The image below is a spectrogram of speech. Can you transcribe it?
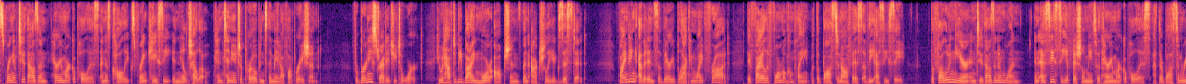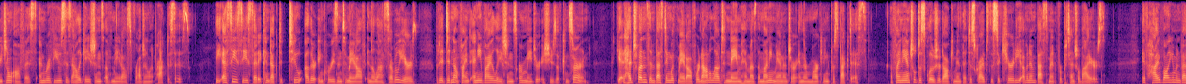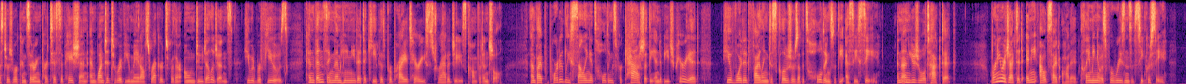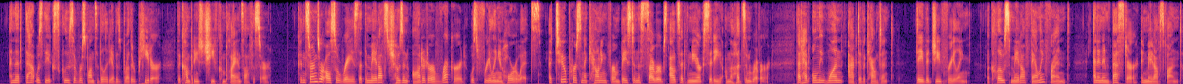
spring of 2000, Harry Markopolos and his colleagues Frank Casey and Neil Chelo continued to probe into the Madoff operation. For Bernie's strategy to work, he would have to be buying more options than actually existed. Finding evidence of very black and white fraud, they filed a formal complaint with the Boston office of the SEC. The following year, in 2001, an SEC official meets with Harry Markopolos at their Boston regional office and reviews his allegations of Madoff's fraudulent practices. The SEC said it conducted two other inquiries into Madoff in the last several years, but it did not find any violations or major issues of concern. Yet hedge funds investing with Madoff were not allowed to name him as the money manager in their marketing prospectus, a financial disclosure document that describes the security of an investment for potential buyers. If high volume investors were considering participation and wanted to review Madoff's records for their own due diligence, he would refuse, convincing them he needed to keep his proprietary strategies confidential and by purportedly selling its holdings for cash at the end of each period, he avoided filing disclosures of its holdings with the SEC, an unusual tactic. Bernie rejected any outside audit, claiming it was for reasons of secrecy, and that that was the exclusive responsibility of his brother Peter, the company's chief compliance officer. Concerns were also raised that the Madoff's chosen auditor of record was Friehling and Horowitz, a two person accounting firm based in the suburbs outside of New York City on the Hudson River that had only one active accountant, David G. Friehling, a close Madoff family friend and an investor in Madoff's fund.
